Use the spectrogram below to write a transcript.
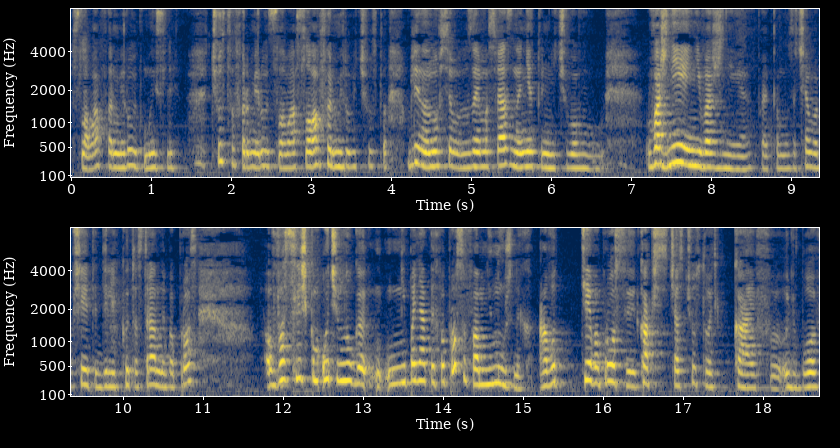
Слова формируют мысли. Чувства формируют слова. Слова формируют чувства. Блин, оно все взаимосвязано, нету ничего важнее и не важнее. Поэтому зачем вообще это делить? Какой-то странный вопрос. У вас слишком очень много непонятных вопросов, вам не нужных. А вот те вопросы, как сейчас чувствовать кайф, любовь,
